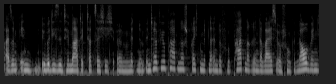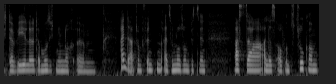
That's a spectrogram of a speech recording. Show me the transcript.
also in, über diese Thematik tatsächlich ähm, mit einem Interviewpartner sprechen, mit einer Interviewpartnerin. Da weiß ich auch schon genau, wen ich da wähle. Da muss ich nur noch ähm, ein Datum finden, also nur so ein bisschen, was da alles auf uns zukommt.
